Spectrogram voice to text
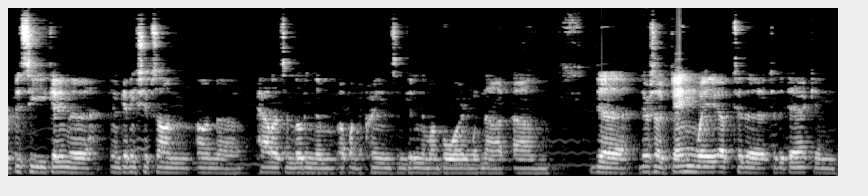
are busy getting the you know, getting ships on on uh, pallets and loading them up on the cranes and getting them on board and whatnot. Um, the there's a gangway up to the to the deck and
